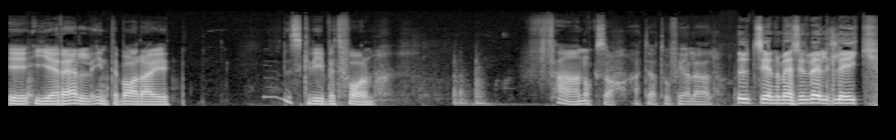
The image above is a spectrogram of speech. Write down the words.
i IRL, inte bara i skrivet form. Fan också att jag tog fel öl. Utseendemässigt väldigt lik.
